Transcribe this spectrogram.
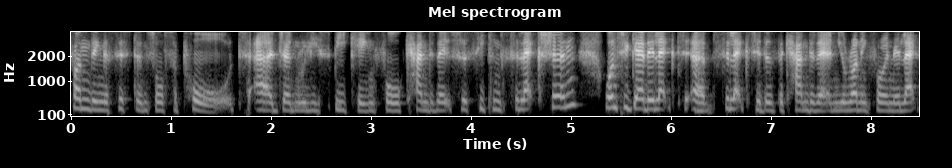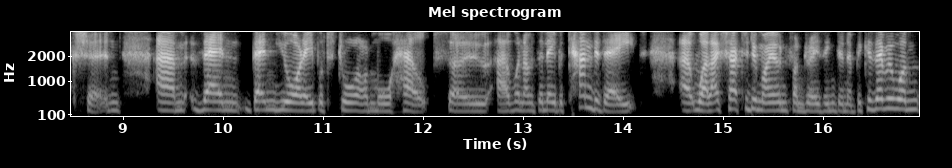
funding assistance or support, uh, generally speaking, for candidates who are seeking selection. Once you get elect, uh, selected as the candidate and you're running for an election, um, then then you are able to draw on more help. So uh, when I was a Labour candidate, uh, well, actually, I had to do my own fundraising dinner because everyone,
